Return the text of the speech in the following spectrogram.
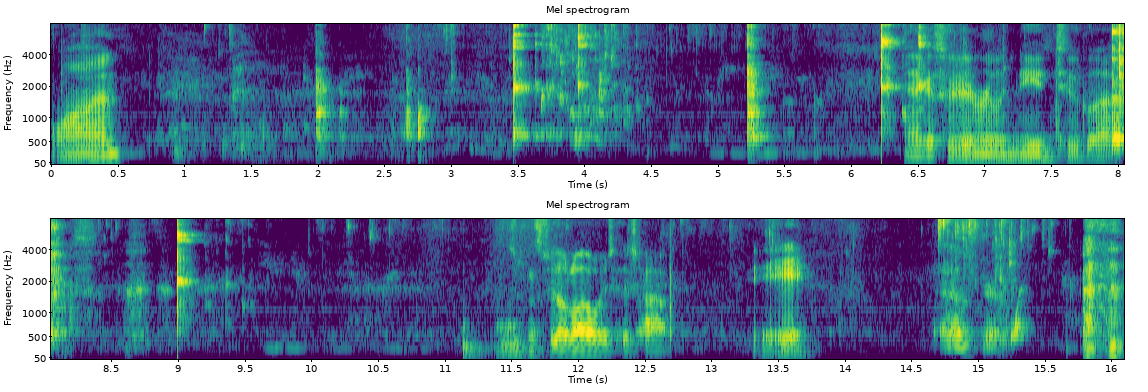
One. Yeah, I guess we didn't really need two glasses. Let's fill it all the way to the top. Yeah. That's good.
